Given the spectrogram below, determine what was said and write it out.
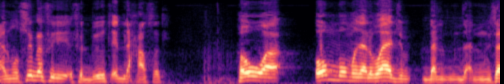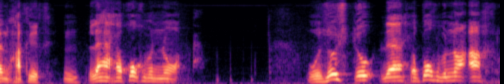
المصيبة في في البيوت إيه اللي حاصل؟ هو امه من الواجب ده الميزان الحقيقي م. لها حقوق من نوع وزوجته لها حقوق من نوع آخر.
